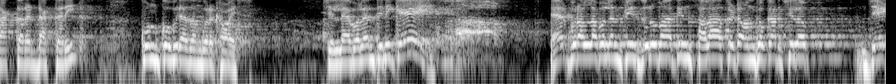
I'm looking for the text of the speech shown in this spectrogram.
ডাক্তারের ডাক্তারি কোন কবিরাজ করে খাওয়াইছে? চিল্লায় বলেন, তিনি কে? এরপর আল্লাহ বলেন, ফি জুলুমাতিন সালাস, এটা অন্ধকার ছিল। যেই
